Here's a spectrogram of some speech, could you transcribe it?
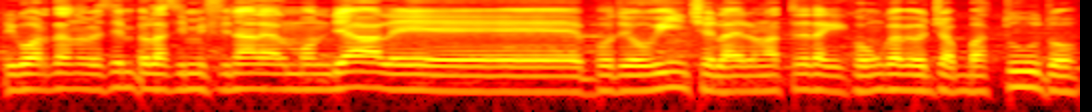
riguardando per esempio la semifinale al mondiale potevo vincerla, era un atleta che comunque avevo già battuto,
